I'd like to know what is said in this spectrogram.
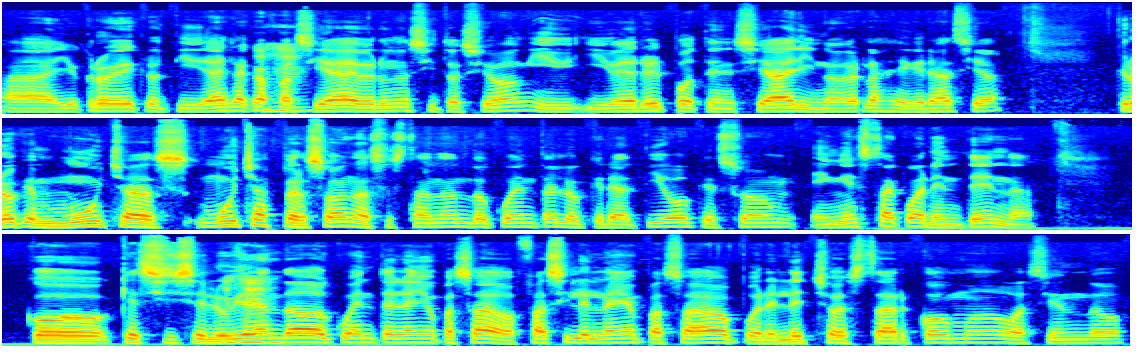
Ah, yo creo que creatividad es la capacidad de ver una situación y, y, ver el potencial y no ver las desgracias creo que muchas, muchas personas se están dando cuenta de lo creativo que son en esta cuarentena, que si se lo hubieran dado cuenta el año pasado, fácil el año pasado por el hecho de estar cómodo haciendo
